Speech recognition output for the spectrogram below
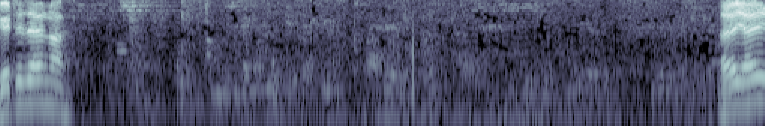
গেটে যায় না। এই এই।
